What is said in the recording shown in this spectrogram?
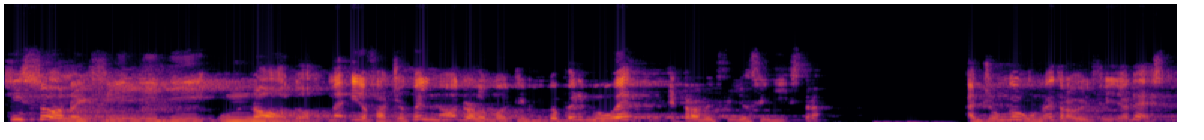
chi sono i figli di un nodo? Beh, io faccio quel nodo, lo moltiplico per 2 e trovo il figlio sinistro. Aggiungo 1 e trovo il figlio destro.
